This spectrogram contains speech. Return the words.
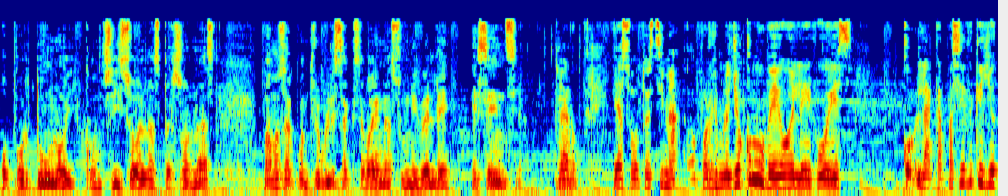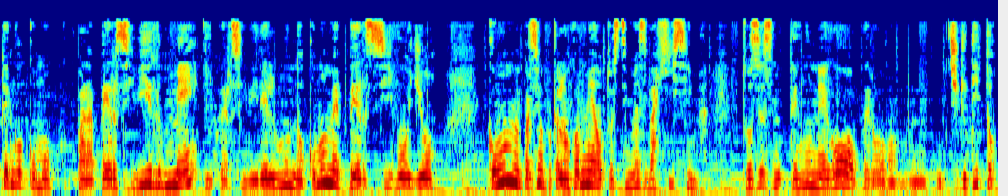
oportuno y conciso a las personas, vamos a contribuirles a que se vayan a su nivel de esencia. Claro, y a su autoestima. Por ejemplo, yo como veo el ego es la capacidad que yo tengo como para percibirme y percibir el mundo. ¿Cómo me percibo yo? ¿Cómo me percibo? Porque a lo mejor mi autoestima es bajísima. Entonces tengo un ego, pero chiquitito.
